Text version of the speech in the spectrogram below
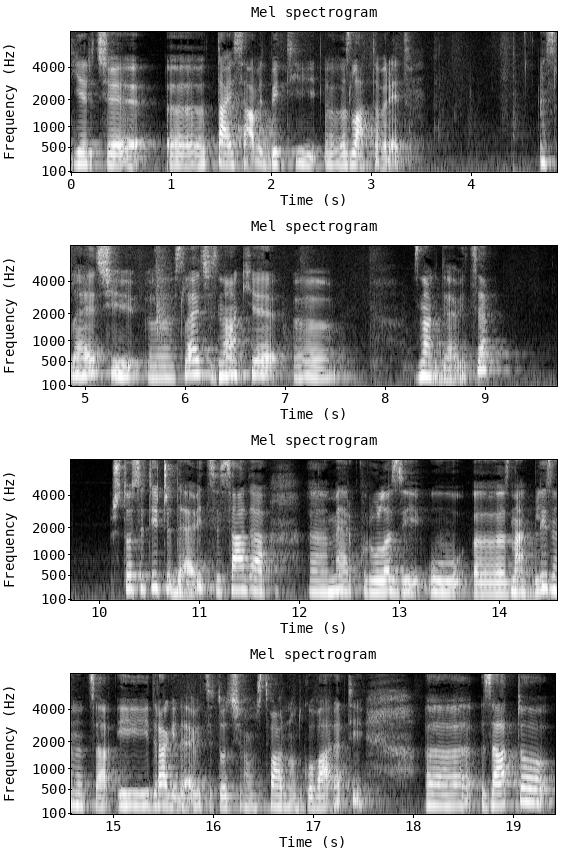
jer će uh, taj savet biti zlata vredan. Sledeći, sledeći znak je znak device. Što se tiče device, sada e, Merkur ulazi u e, znak blizanaca i drage device, to će vam stvarno odgovarati. E, zato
